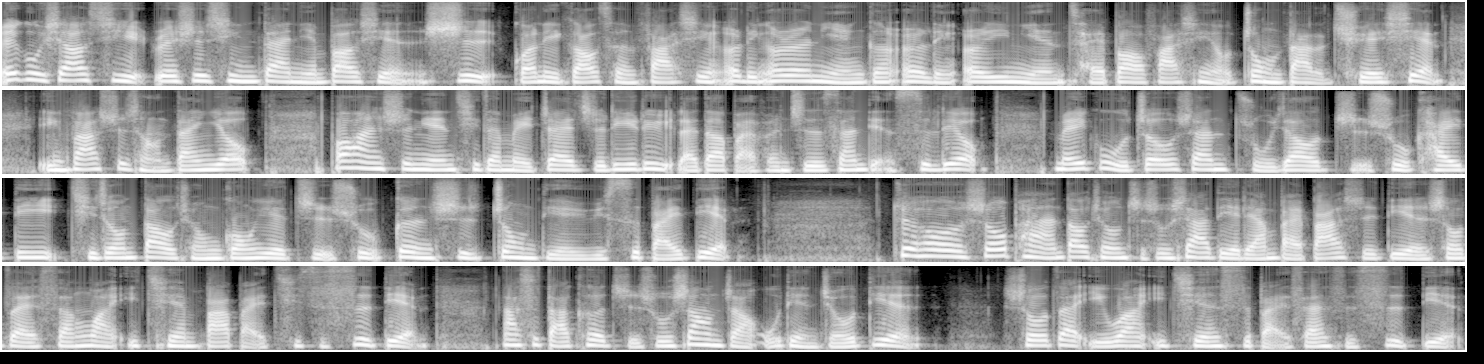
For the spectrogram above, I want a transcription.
美股消息，瑞士信贷年报显示，管理高层发现，二零二二年跟二零二一年财报发现有重大的缺陷，引发市场担忧。包含十年期的美债殖利率来到百分之三点四六。美股周三主要指数开低，其中道琼工业指数更是重跌逾四百点。最后收盘，道琼指数下跌两百八十点，收在三万一千八百七十四点。纳斯达克指数上涨五点九点，收在一万一千四百三十四点。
